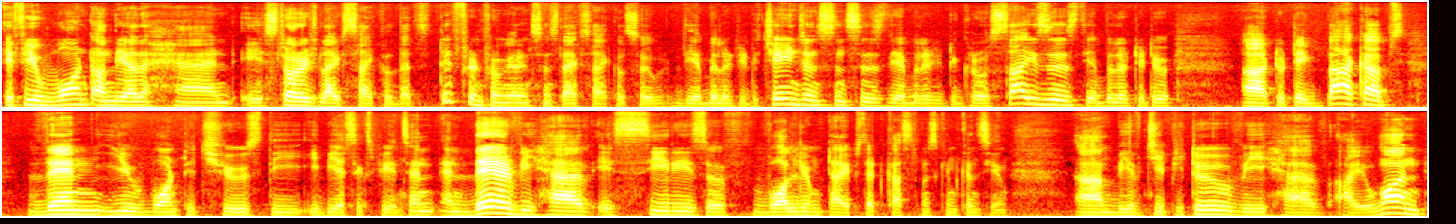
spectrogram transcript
If you want, on the other hand, a storage lifecycle that's different from your instance lifecycle, so the ability to change instances, the ability to grow sizes, the ability to, uh, to take backups, then you want to choose the EBS experience. And, and there we have a series of volume types that customers can consume. Um, we have GP2, we have IO1,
